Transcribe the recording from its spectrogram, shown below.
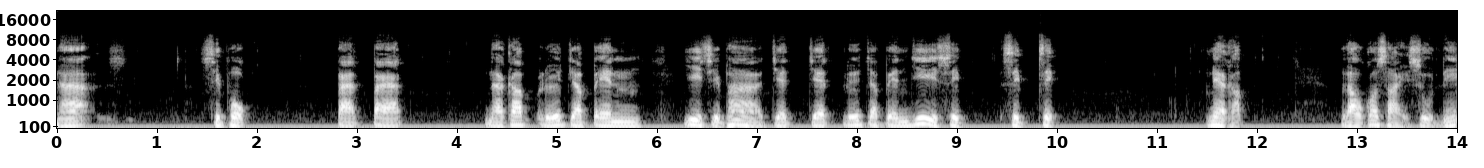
นะฮะ16 88 นะครับ หรือจะเป็น 25 77 หรือจะเป็น 20 10 10 เนี่ยครับ เราก็ใส่สูตรนี้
